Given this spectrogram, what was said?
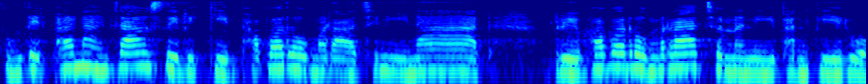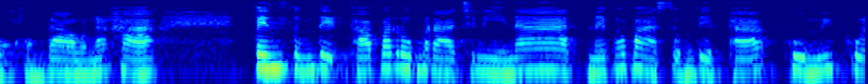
สมเด็จพระนางเจ้าสิริกิติ์พระบรมราชินีนาถ หรือพระบรมราชชนนีพันปีหลวงของเรานะคะ เป็นสมเด็จพระบรมราชินีนาถในพระบาทสมเด็จพระภูมิพล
